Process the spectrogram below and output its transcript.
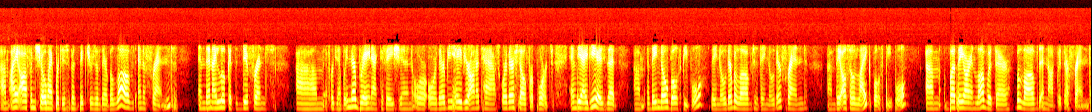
I often show my participant pictures of their beloved and a friend and then I look at the difference, um, for example, in their brain activation or, or their behavior on a task or their self-reports. And the idea is that um, they know both people, they know their beloved, they know their friend, um, they also like both people, um, but they are in love with their beloved and not with their friend.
